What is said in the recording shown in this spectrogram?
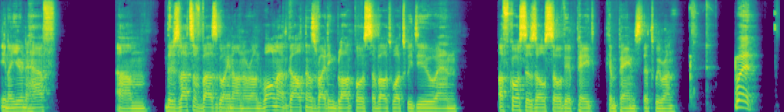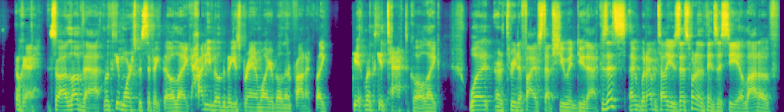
in a year and a half. Um, there's lots of buzz going on around walnut. Gartner's writing blog posts about what we do. And of course there's also the paid campaigns that we run. But okay. So i love that. Let's get more specific though. Like how do you build the biggest brand while you're building a product? Like get let's get tactical like what are three to five steps you would do that because that's what i would tell you is that's one of the things i see a lot of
